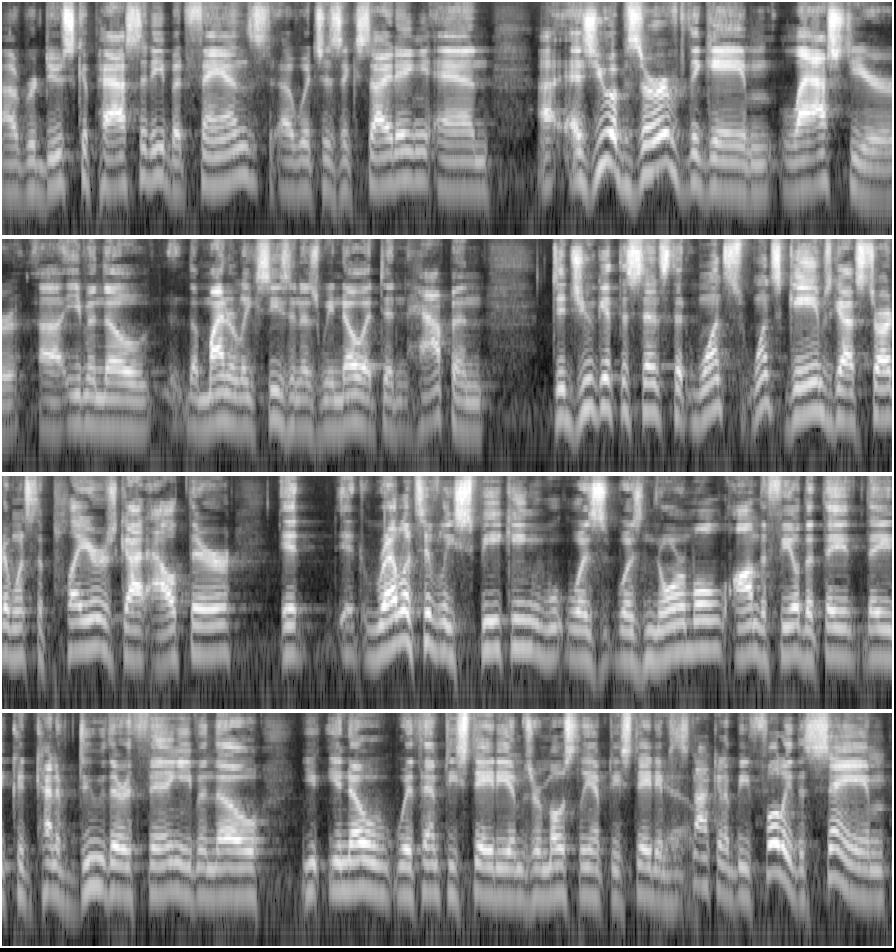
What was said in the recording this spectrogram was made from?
uh, reduced capacity, but fans, uh, which is exciting. And uh, as you observed the game last year, uh, even though the minor league season as we know it didn't happen, did you get the sense that once once games got started, once the players got out there, it it relatively speaking was was normal on the field that they they could kind of do their thing even though you, you know with empty stadiums or mostly empty stadiums, yeah. it's not going to be fully the same,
